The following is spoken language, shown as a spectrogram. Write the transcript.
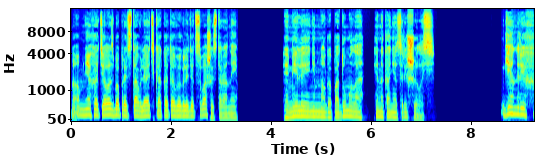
Но мне хотелось бы представлять, как это выглядит с вашей стороны». Эмилия немного подумала и, наконец, решилась. Генрих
